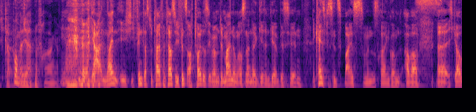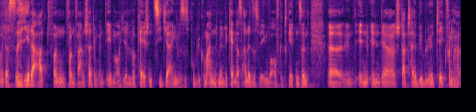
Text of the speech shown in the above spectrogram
Ich glaube, Kolja hat eine Frage. Ja, ja nein, ich, ich finde das total fantastisch. Ich finde es auch toll, dass ihr mit den Meinungen auseinandergeht und hier ein bisschen, ein kleines bisschen Spice zumindest reinkommt. Aber äh, ich glaube, dass jede Art von, von Veranstaltung und eben auch jede Location zieht ja ein gewisses Publikum an. Ich meine, wir kennen das alle, dass wir irgendwo aufgetreten sind, äh, in, in der Stadtteilbibliothek von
